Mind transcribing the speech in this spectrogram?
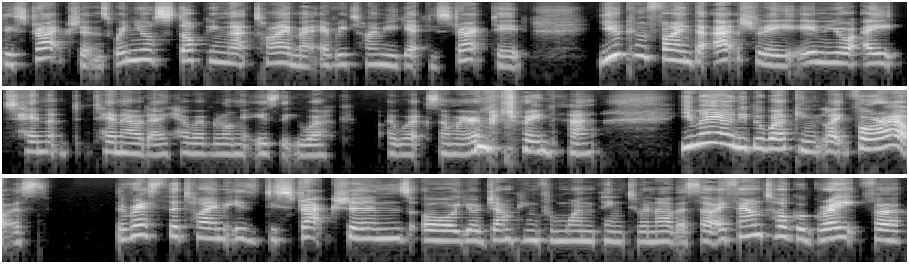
distractions. When you're stopping that timer every time you get distracted, you can find that actually in your eight, 10, 10 hour day, however long it is that you work, I work somewhere in between that, you may only be working like four hours. The rest of the time is distractions or you're jumping from one thing to another. So I found Toggl great for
